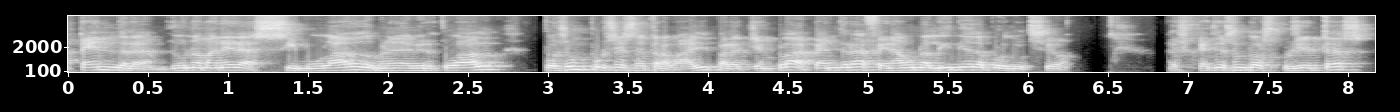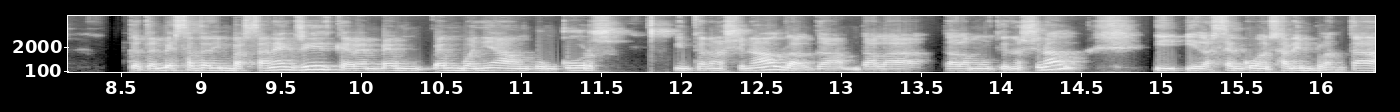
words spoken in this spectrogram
aprendre d'una manera simulada, d'una manera virtual, doncs un procés de treball, per exemple, aprendre a fer una línia de producció. Aquest és un dels projectes que també està tenint bastant èxit, que vam, vam, vam guanyar un concurs internacional de, de, de, la, de la multinacional i, i l'estem començant a implantar.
